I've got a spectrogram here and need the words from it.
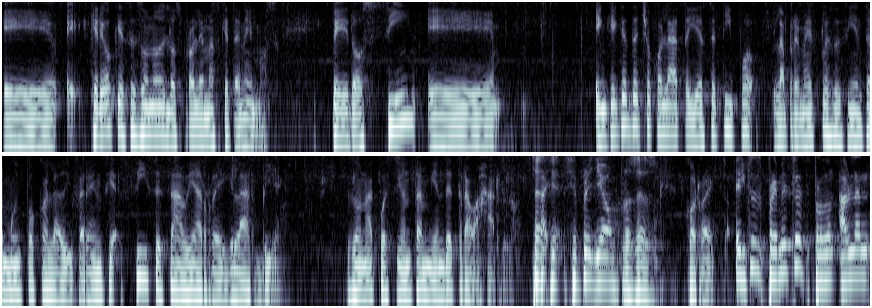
Eh, eh, creo que ese es uno de los problemas que tenemos. Pero sí, eh, en queques de chocolate y este tipo, la premezcla se siente muy poco la diferencia. Sí se sabe arreglar bien. Es una cuestión también de trabajarlo. o sea, sie- siempre lleva un proceso. Correcto. estas premezclas, perdón, hablan,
